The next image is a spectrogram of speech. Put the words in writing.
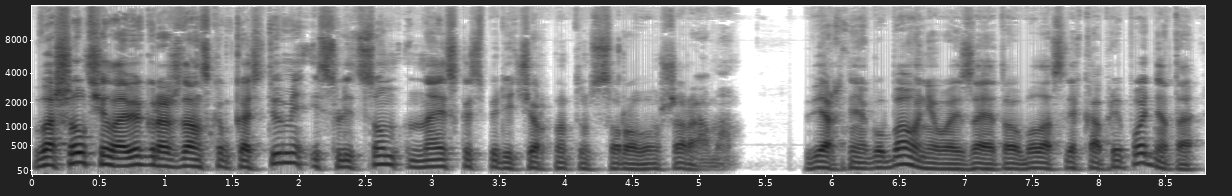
вошел человек в гражданском костюме и с лицом наискось перечеркнутым суровым шрамом. Верхняя губа у него из-за этого была слегка приподнята,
